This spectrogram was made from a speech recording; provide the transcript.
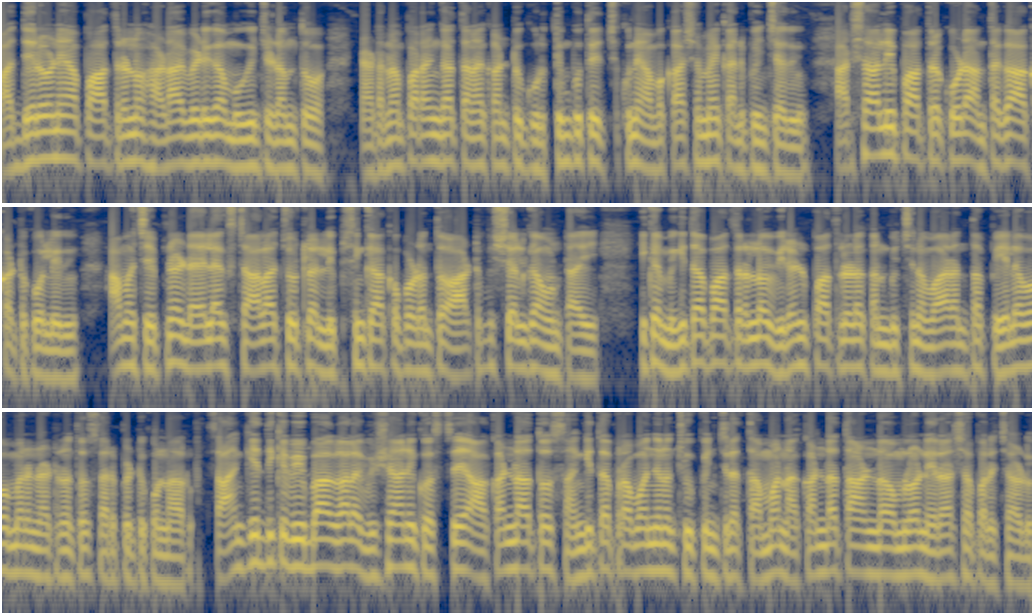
మధ్యలోనే ఆ పాత్రను హడావిడిగా ముగించడంతో నటనపరంగా తనకంటూ గుర్తింపు తెచ్చుకునే అవకాశమే కనిపించదు. హర్షాలి పాత్ర కూడా అంతగా ఆకట్టుకోలేదు. ఆమె చెప్పిన డైలాగ్స్ చాలా చోట్ల లిప్సింగ్ కాకపోవడంతో ఆర్టిఫిషియల్గా ఉంటాయి. ఇక మిగతా పాత్రలో విలన్ పాత్రలో కనిపించిన వారంతా పేలవమైన నటనతో సరిపెట్టుకున్నారు. సాంకేతిక విభాగాల విషయానికి వస్తే అఖండాతో సంగీత ప్రభంజనం చూపించిన తమన్ అఖండ తాండవంలో నిరాశపరిచాడు.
